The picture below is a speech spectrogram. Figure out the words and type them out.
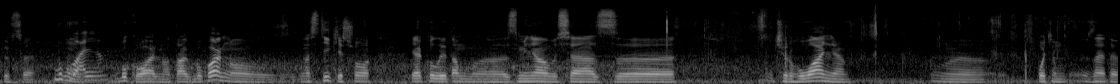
От і все. Буквально. Ну, буквально, так. Буквально настільки, що я коли там е, змінявся з е, чергування, е, потім, знаєте,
